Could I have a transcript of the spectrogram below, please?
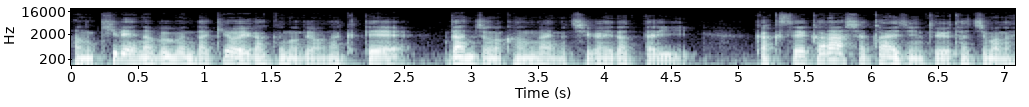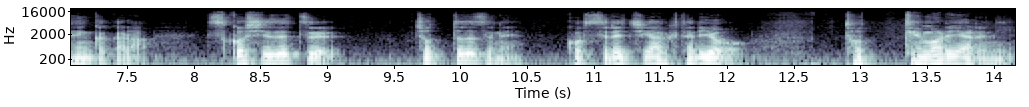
あの綺麗な部分だけを描くのではなくて男女の考えの違いだったり学生から社会人という立場の変化から少しずつちょっとずつねこうすれ違う2人をとってもリアルに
